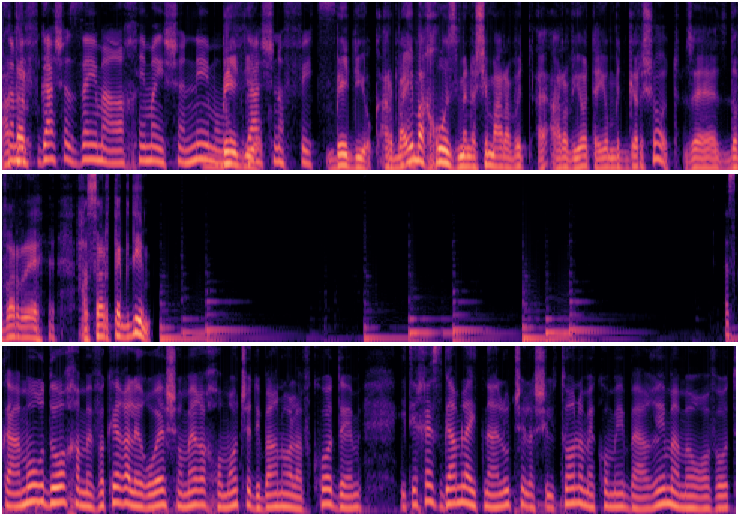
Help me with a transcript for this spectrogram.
אז המפגש הזה עם הערכים הישנים הוא מפגש נפיץ. בדיוק. 40 אחוז מנשים ערביות, ערביות היום מתגרשות. זה דבר אה, חסר תקדים. אז כאמור, דוח המבקר על אירועי שומר החומות שדיברנו עליו קודם, התייחס גם להתנהלות של השלטון המקומי בערים המעורבות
